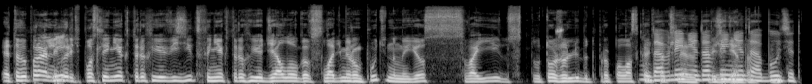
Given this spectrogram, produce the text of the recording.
Это вы правильно и... говорите. После некоторых ее визитов и некоторых ее диалогов с Владимиром Путиным ее свои тоже любят прополоскать. Давление, давление, да, будет.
